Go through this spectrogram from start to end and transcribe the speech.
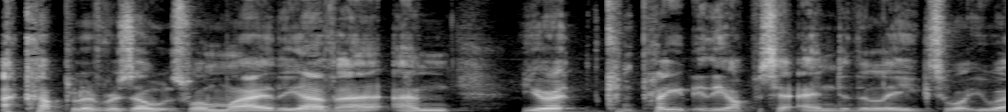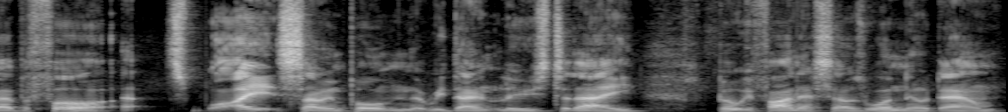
a couple of results one way or the other, and you're at completely the opposite end of the league to what you were before. That's why it's so important that we don't lose today. But we find ourselves 1 0 down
